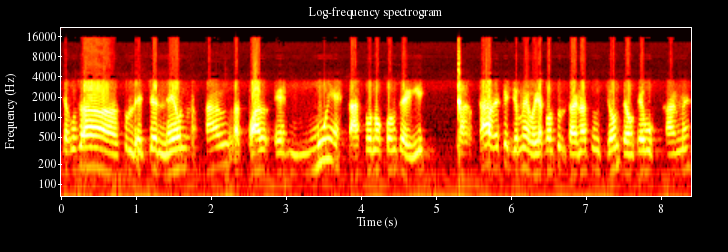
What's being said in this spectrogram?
Ella usa su leche neonatal, la cual es muy escaso no conseguir. Cada vez que yo me voy a consultar en Asunción, tengo que buscarme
